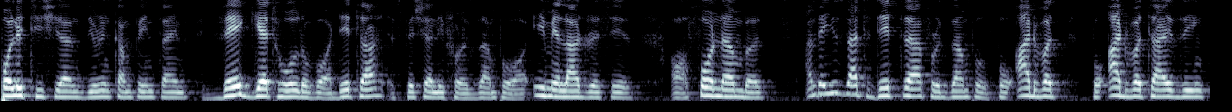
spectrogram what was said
politicians during campaign times, they get hold of our data, especially, for example, our email addresses, our phone numbers, and they use that data, for example, for advert for advertising,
